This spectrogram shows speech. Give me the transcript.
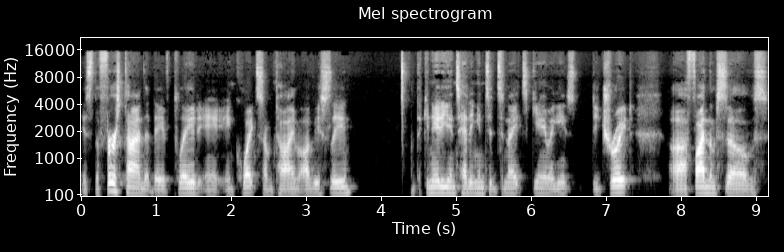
It's the first time that they've played in, in quite some time, obviously. The Canadiens heading into tonight's game against Detroit uh, find themselves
